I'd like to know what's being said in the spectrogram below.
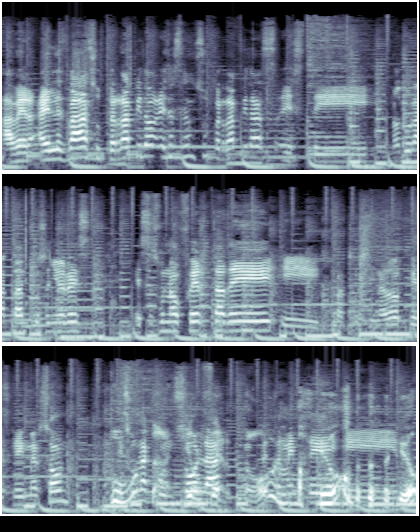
A ver, ahí les va súper rápido. Esas son súper rápidas. Este, no duran tanto, señores. Esta es una oferta de eh, patrocinador que es Gamerzone. Es una consola completamente eh,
